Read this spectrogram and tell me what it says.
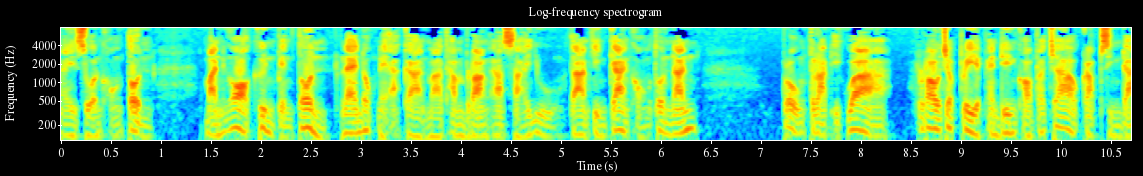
ในสวนของตน มันงอกขึ้นเป็นต้น และนกในอากาศมาทำรังอาศัยอยู่ตามกิ่งก้านของต้นนั้นพระองค์ตรัสอีกว่าเราจะเปรียบแผ่นดินของพระเจ้ากับสิ่งใด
